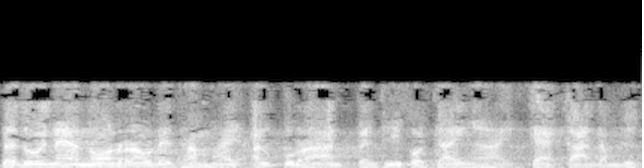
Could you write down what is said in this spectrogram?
แต่โดยแน่นอนเราได้ทำให้อัลกุรอานเป็นที่เข้าใจง่ายแก่การดำลึก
